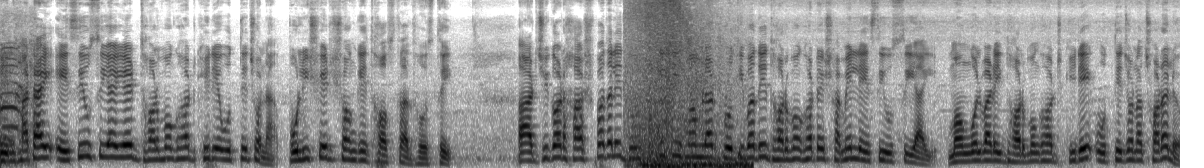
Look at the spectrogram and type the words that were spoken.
দিনহাটায় এসইউসিআই এর ধর্মঘট ঘিরে উত্তেজনা, পুলিশের সঙ্গে ধস্তাধস্তি। আরজিগড় হাসপাতালে দুষ্কৃতি হামলার প্রতিবাদে ধর্মঘটে সামিল এসইউসিআই মঙ্গলবার এই ধর্মঘট ঘিরে উত্তেজনা ছড়ালো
